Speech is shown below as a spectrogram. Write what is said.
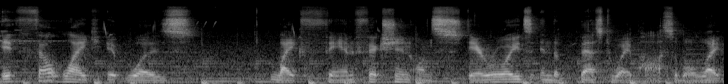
it felt like it was like fan fiction on steroids in the best way possible. Like,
